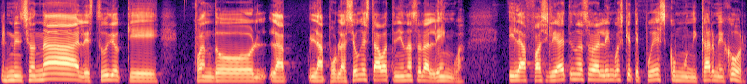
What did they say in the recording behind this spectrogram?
menciona el estudio que cuando la, la población estaba teniendo una sola lengua, y la facilidad de tener una sola lengua es que te puedes comunicar mejor.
